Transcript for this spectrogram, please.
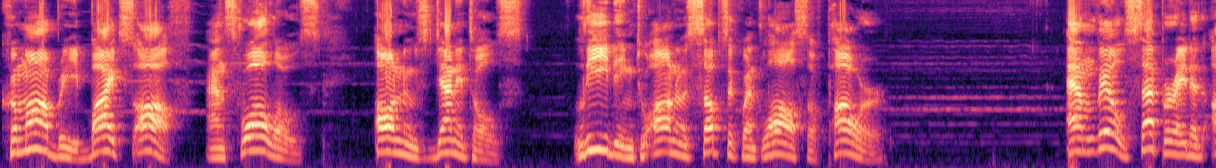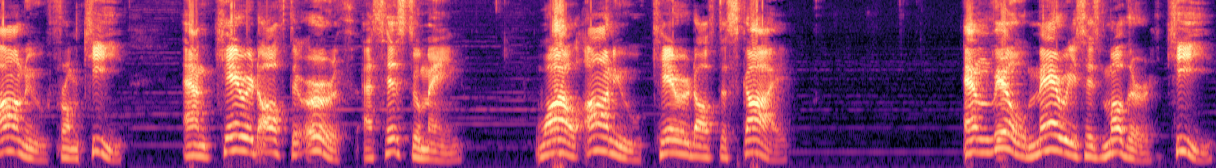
Kumarbi bites off and swallows Anu's genitals, leading to Anu's subsequent loss of power. Enlil separated Anu from Ki and carried off the earth as his domain, while Anu carried off the sky. Enlil marries his mother, Ki,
